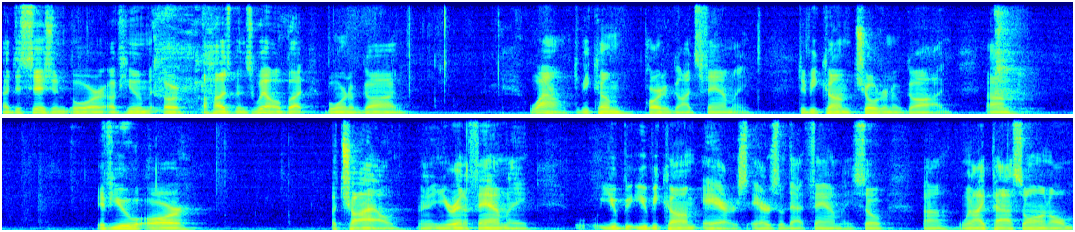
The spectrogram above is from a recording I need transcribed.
uh, decision or of human or a husband's will, but born of God. Wow, to become part of God's family to become children of God. Um, if you are a child and you're in a family, you, be, you become heirs, heirs of that family. So uh, when I pass on all,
